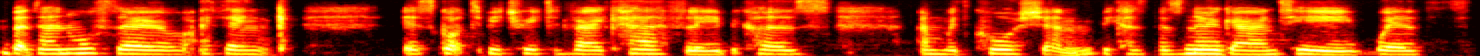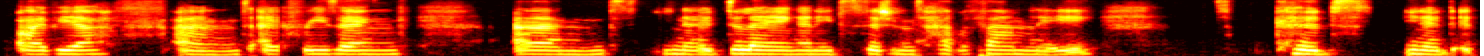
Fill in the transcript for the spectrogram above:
But then also, I think it's got to be treated very carefully because, and with caution, because there's no guarantee with IVF and egg freezing and you know delaying any decision to have a family could you know it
